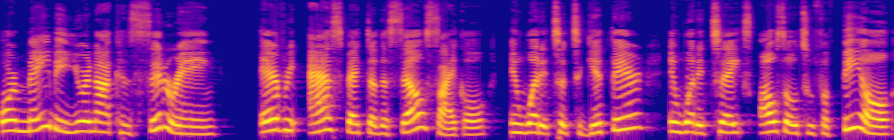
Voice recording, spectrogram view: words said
Or maybe you're not considering every aspect of the sales cycle and what it took to get there and what it takes also to fulfill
